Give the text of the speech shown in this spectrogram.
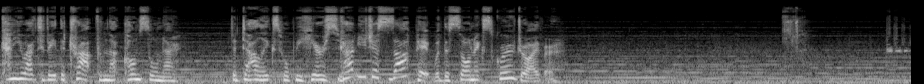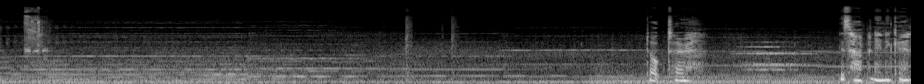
Can you activate the trap from that console now? The Daleks will be here soon. Can't you just zap it with the sonic screwdriver? Doctor, it's happening again.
